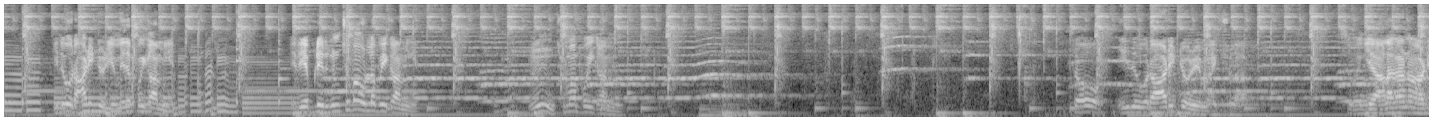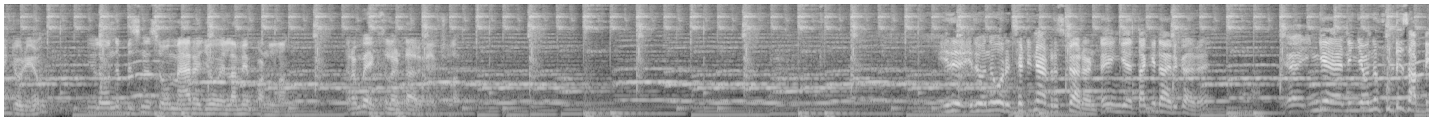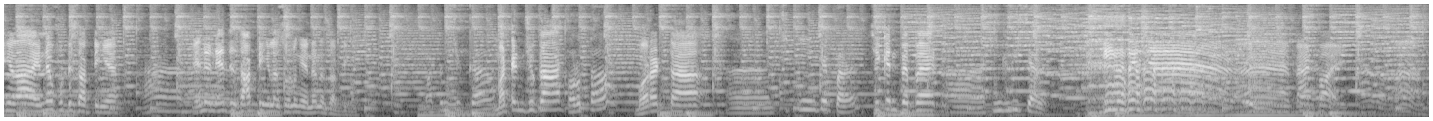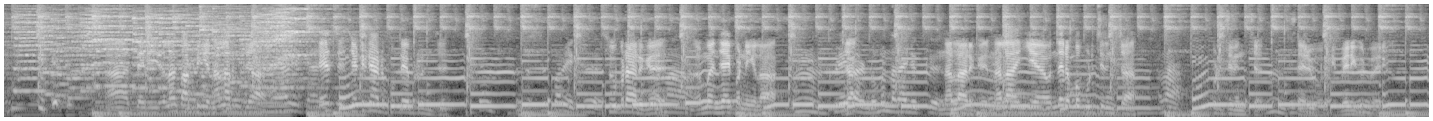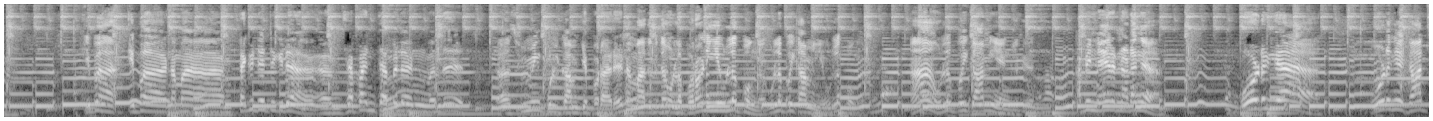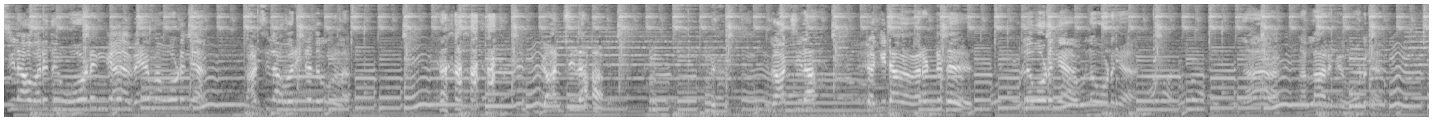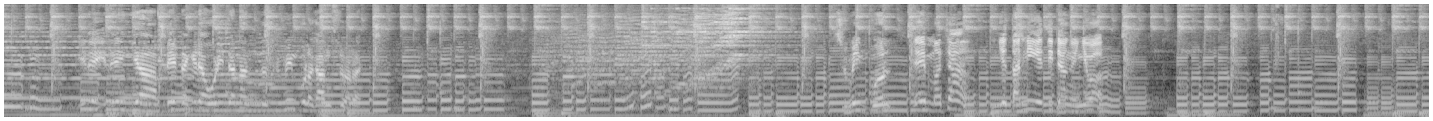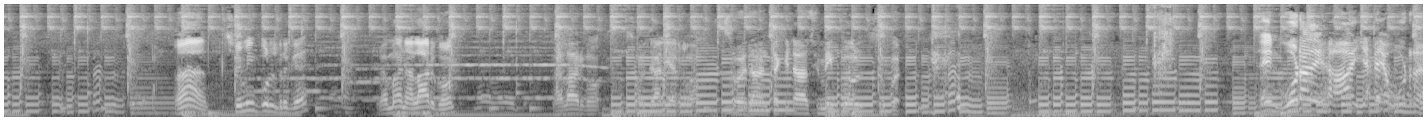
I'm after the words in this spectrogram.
இது ஒரு ஆடிட்டோரியம் இதை போய் காமிங்க. இது எப்படி இருக்குன்னு சும்மா உள்ள போய் காமிங்க. ம் சும்மா போய் காமிங்க. ஸோ இது ஒரு ஆடிட்டோரியம் ஆக்சுவலா ஸோ இங்கே அழகான ஆடிட்டோரியம் இதில் வந்து பிஸ்னஸோ மேரேஜோ எல்லாமே பண்ணலாம். ரொம்ப எக்ஸலண்ட்டாக இருக்கு ஆக்சுவலாக இது இது வந்து ஒரு செட்டிநாட் ரெஸ்டாரண்ட் இங்க தக்கிட்டா இருக்காரு. இங்க நீங்க வந்து ஃபுட்டு சாப்பிட்டீங்களா? என்ன ஃபுட்டு சாப்பிட்டீங்க? என்ன நேத்து சாப்பிட்டீங்களா? சொல்லுங்க என்னென்ன சாப்பிட்டீங்க? Mutton sukka. Mutton sukka? Parotta. Parotta. Chicken pepper chicken pepper Kingfisher bad boy சரி இதெல்லாம் சாப்பிட்டீங்க. நல்லா இருந்துச்சா? டேஸ்ட் செட்டிநாடு ஃபுட் எப்படி இருந்துச்சு? சூப்பர் இருக்கு சூப்பரா இருக்கு. ரொம்ப என்ஜாய் பண்ணீங்களா? நல்லா இருக்கு. நல்லா இருக்கு. நல்லா இங்க வந்து ரொம்ப பிடிச்சிருந்துச்சா? பிடிச்சிருந்துச்சு. சரி ஓகே வெரி குட் வெரி இப்ப இப்ப நம்ம டெக்கிட்ட டிக்கெட் ஜப்பான் தமிழன் வந்து ஸ்விம்மிங் பூல் காமிக்க போறாரு. நம்ம அதுக்கு தான் உள்ள போறோம். நீங்க உள்ள போங்க. உள்ள போய் காமிங்க. உள்ள போங்க. ஆ உள்ள போய் காமிங்க எங்களுக்கு. அப்படியே நேரம் நடங்க. ஓடுங்க. ஓடுங்க காட்சிலா வருது ஓடுங்க வேகமா ஓடுங்க. காட்சிலா வருகிறது உங்களை. காட்சிலா. காட்சிலா டக்கிட்டா விரட்டுது. உள்ள ஓடுங்க உள்ள ஓடுங்க. நல்லா இருக்கு ஓடுங்க. இது இது இங்க அப்படியே டக்கிட்டா ஓடிட்டா நான் இந்த ஸ்விம்மிங் பூல காமிச்சு வரேன். ஸ்விம்மிங் பூல் ஏய் மச்சான் இங்க தண்ணி ஏத்திட்டாங்க இங்க வா. ஆ ஸ்விம்மிங் பூல் இருக்கு. ரொம்ப நல்லா இருக்கும் நல்லா இருக்கும் ஜாலியா இருக்கும். ஸோ இதான் டக்கிட்டா ஸ்விம்மிங் பூல் சூப்பர் ஏய் ஓடாதேடா ஏன் ஓடுற?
